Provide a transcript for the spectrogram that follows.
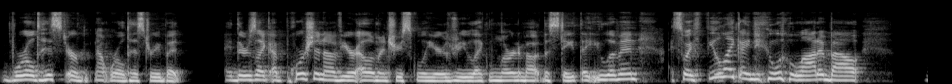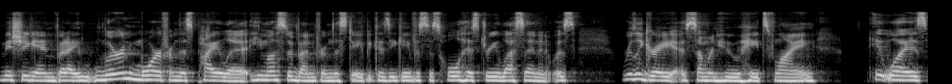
world history or not world history, but there's like a portion of your elementary school years where you like learn about the state that you live in. So I feel like I knew a lot about Michigan, but I learned more from this pilot. He must have been from the state because he gave us this whole history lesson and it was really great as someone who hates flying. It was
